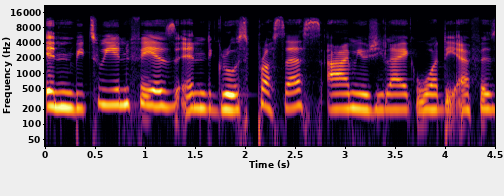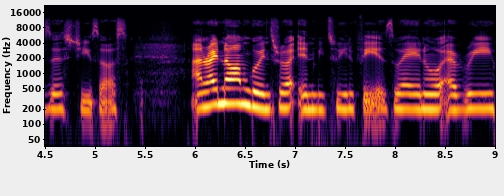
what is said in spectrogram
in between phase in the growth process, I'm usually like, what the F is this, Jesus? And right now I'm going through an in between phase where, you know, every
